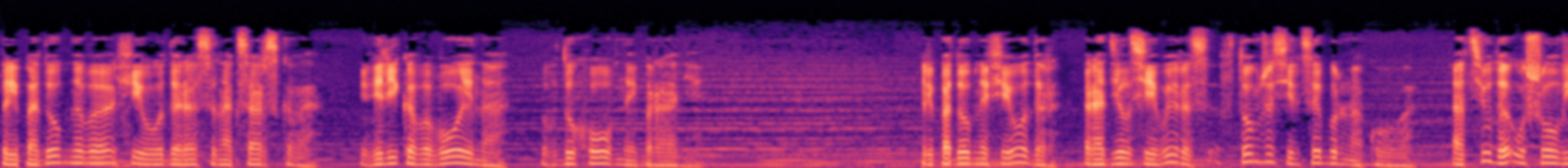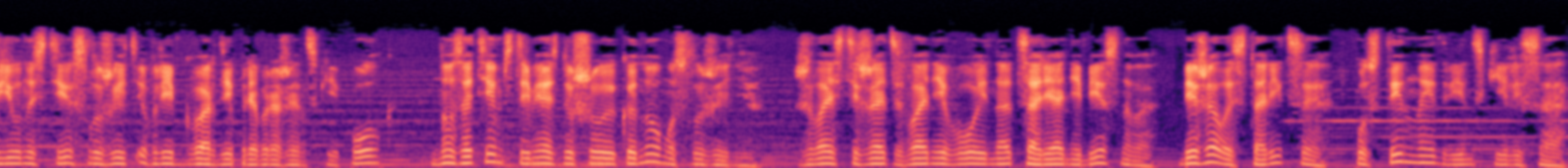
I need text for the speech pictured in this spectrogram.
преподобного Феодора Санаксарского, великого воина в духовной брани. Преподобный Феодор родился и вырос в том же сельце Бурнакова. Отсюда ушел в юности служить в лейб-гвардии Преображенский полк, но затем, стремясь душою к иному служению, желая стяжать звание воина Царя Небесного, бежал из столицы в пустынные двинские леса,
